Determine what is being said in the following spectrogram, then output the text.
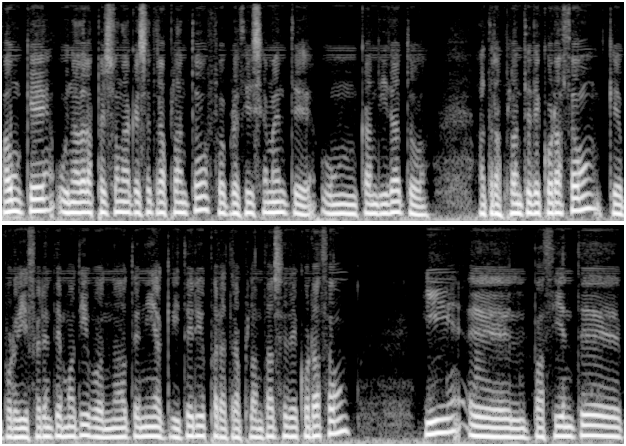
Aunque una de las personas que se trasplantó fue precisamente un candidato a trasplante de corazón que por diferentes motivos no tenía criterios para trasplantarse de corazón y el paciente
